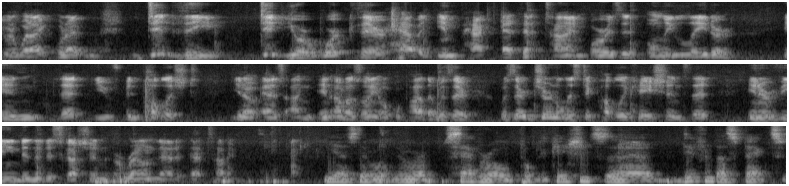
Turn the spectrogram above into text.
what I what I did the did your work there have an impact at that time, or is it only later in that you've been published, you know, as on, in Amazonia Ocupada? Was there was there journalistic publications that intervened in the discussion around that at that time? Yes, there were, there were several publications, uh, different aspects.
